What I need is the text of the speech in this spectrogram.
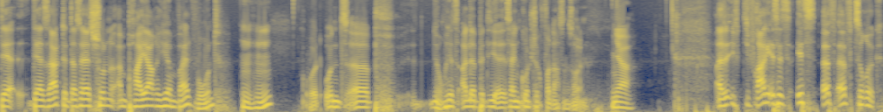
der, der sagte, dass er jetzt schon ein paar Jahre hier im Wald wohnt Mhm. und, und äh, pff, auch jetzt alle bitte sein Grundstück verlassen sollen. Ja. Also ich, die Frage ist jetzt, ist Öff zurück?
